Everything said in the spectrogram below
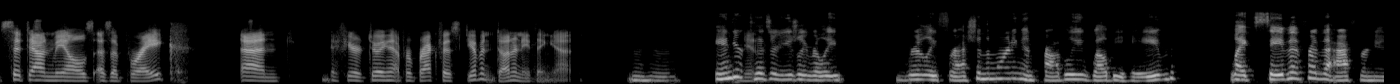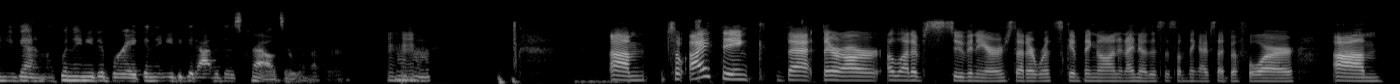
sit down meals as a break. And if you're doing that for breakfast, you haven't done anything yet. Mm-hmm. And your Yeah. kids are usually really, really fresh in the morning and probably well behaved. Like save it for the afternoon again, like when they need a break and they need to get out of those crowds or whatever. Mhm. Mhm. Um, so I think that there are a lot of souvenirs that are worth skimping on, and I know this is something I've said before. Um,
